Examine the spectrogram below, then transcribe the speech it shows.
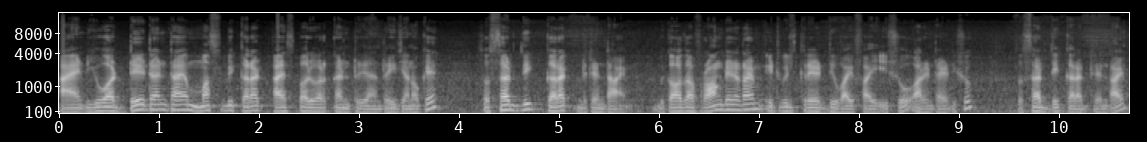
And your date and time must be correct as per your country and region okay? So set the correct date and time. Because of wrong date and time it will create the wi-fi issue or internet issue. So set the correct date and time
